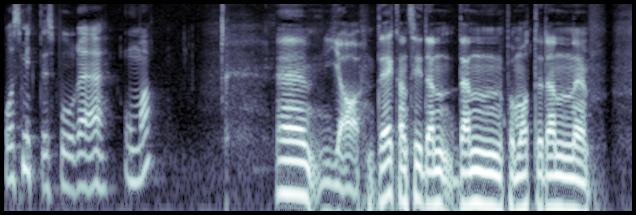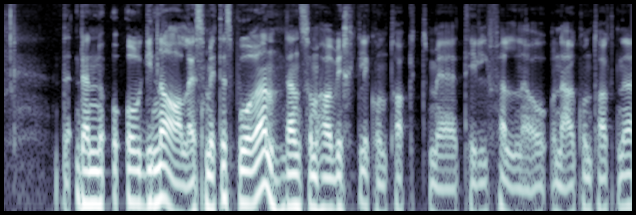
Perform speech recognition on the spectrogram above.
å smittespore Omar? Eh, ja, det kan si den, den på en måte den eh, den originale smittesporen, den som har virkelig kontakt med tilfellene og nærkontaktene,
